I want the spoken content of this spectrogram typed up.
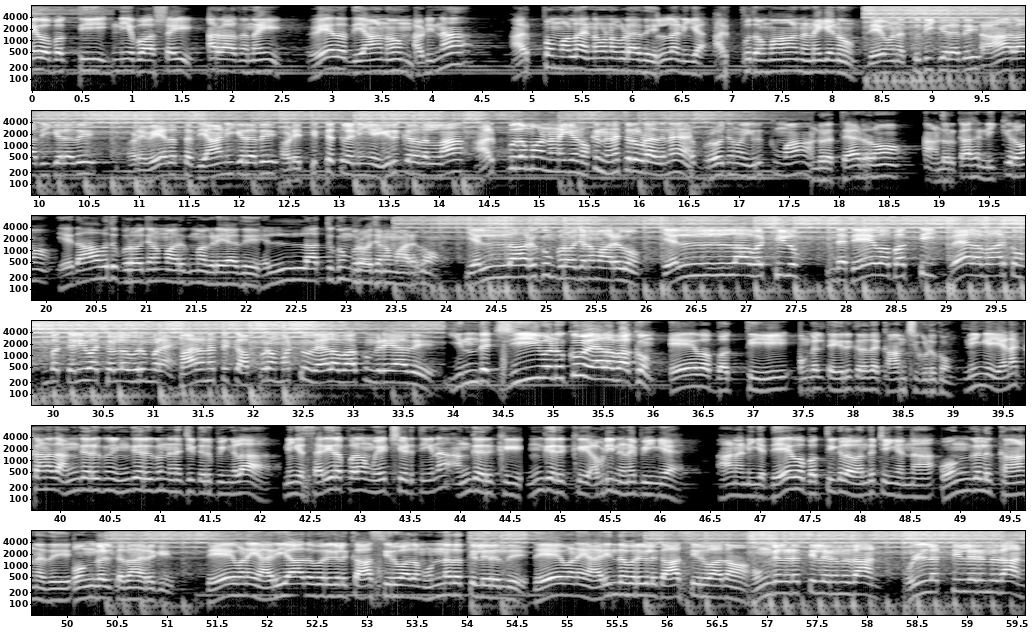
தேவபக்தி அந்நிய பாஷை ஆராதனை வேத தியானம் அப்படின்னா அற்பமெல்லாம் என்ன பண்ணக்கூடாது? எல்லாம் நீங்க அற்புதமா நினைக்கணும். தேவனை துதிக்கிறது ஆராதிக்கிறது அவருடைய வேதத்தை தியானிக்கிறது அவருடைய திட்டத்துல நீங்க இருக்கிறதெல்லாம் அற்புதமா நினைக்கணும். நினைச்சிடக்கூடாதுன்னு பிரயோஜனம் இருக்குமா? அன்றரை தேடுறோம் ஆண்டவருக்காக நிக்கிறோம். ஏதாவது பிரயோஜனமா இருக்குமா? கிடையாது. எல்லாத்துக்கும் பிரயோஜனமா இருக்கும். எல்லாருக்கும் பிரயோஜனமா இருக்கும். எல்லாவற்றிலும் இந்த தேவ பக்தி வேலை பார்க்கும். ரொம்ப தெளிவா சொல்ல விரும்புறேன். மரணத்துக்கு அப்புறம் மட்டும் வேலை பார்க்கும் கிடையாது. இந்த ஜீவனுக்கும் வேலை பார்க்கும். தேவ பக்தி உங்கள்கிட்ட இருக்கிறத காமிச்சு கொடுக்கும். நீங்க எனக்கானது அங்க இருக்கும் இங்க இருக்கும்னு நினைச்சிட்டு இருப்பீங்களா? நீங்க சரீரப்பரம் முயற்சி எடுத்தீங்கன்னா அங்க இருக்கு இங்க இருக்கு அப்படின்னு நினைப்பீங்க. ஆனா நீங்க தேவ பக்திக்குள்ள வந்துட்டீங்கன்னா உங்களுக்கானது உங்கள்கிட்ட தான் இருக்கு. தேவனை அறியாதவர்களுக்கு ஆசீர்வாதம் உன்னதத்தில் இருந்து தேவனை அறிந்தவர்களுக்கு ஆசீர்வாதம் உங்களிடத்தில் இருந்துதான் உள்ளத்தில் இருந்துதான்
